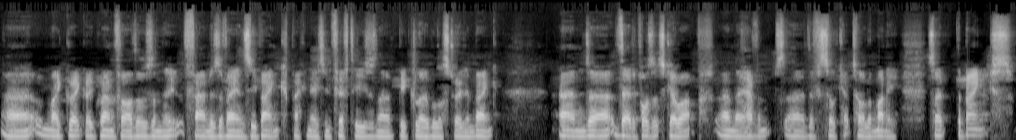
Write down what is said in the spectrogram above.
my great great grandfather was one of the founders of ANZ Bank back in the 1850s, and a big global Australian bank. And their deposits go up, and they haven't. they've still kept hold of money. So the banks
